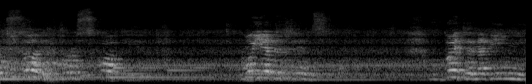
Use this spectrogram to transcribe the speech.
Коли в гороскопі. Моє дитинство, вбите на війні,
